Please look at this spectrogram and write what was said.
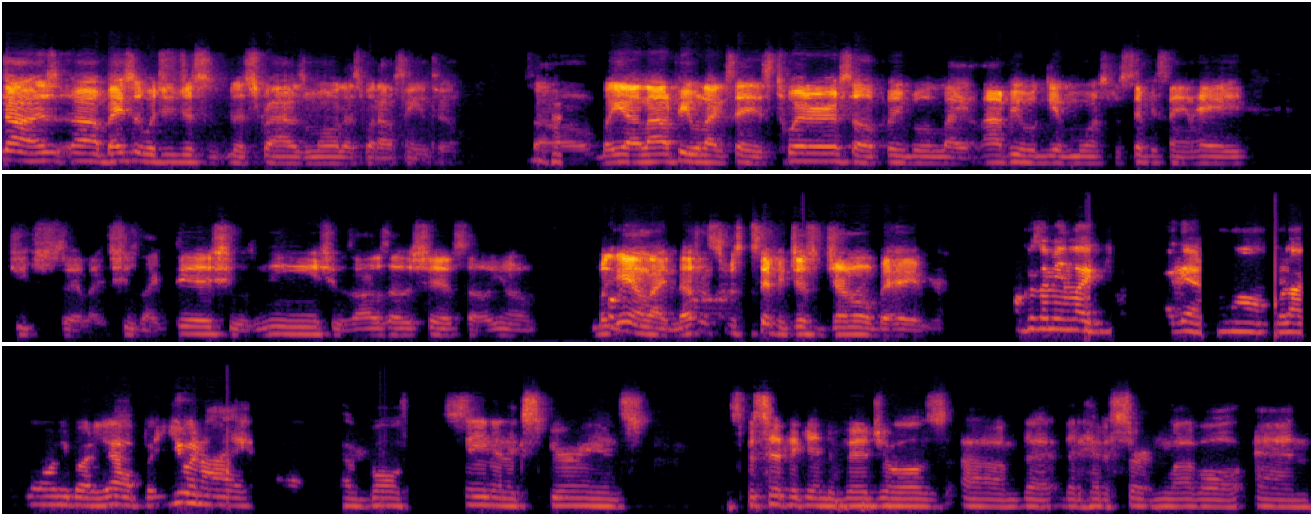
No, it's uh, basically what you just described is more or less what I've seeing too. So, but yeah, a lot of people like say it's Twitter. So people like a lot of people get more specific, saying, "Hey, she said like she's like this, she was mean, she was all this other shit." So you know, but again, like nothing specific, just general behavior. Because I mean, like again, we're not, we're not gonna blow anybody up, but you and I have both seen and experienced specific individuals um, that, that hit a certain level and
